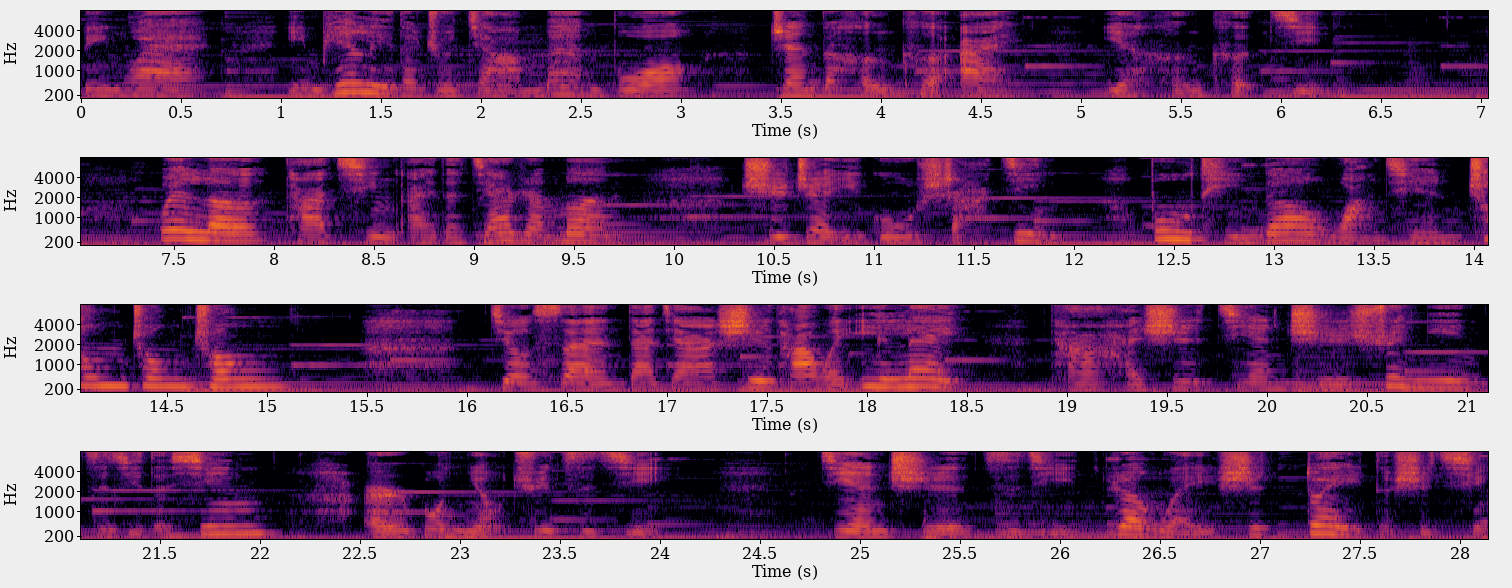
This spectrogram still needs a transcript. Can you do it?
另外，影片里的主角曼波真的很可爱，也很可敬。为了他亲爱的家人们，持着一股傻劲，不停地往前冲冲冲。就算大家视他为异类，他还是坚持顺应自己的心，而不扭曲自己，坚持自己认为是对的事情。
